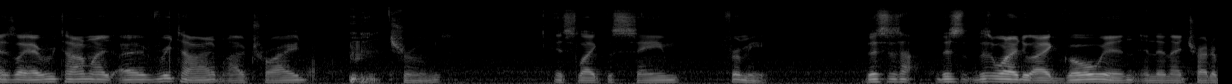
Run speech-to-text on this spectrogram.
It's like every time I every time I've tried shrooms, it's like the same for me. This is this this is what I do. I go in and then I try to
